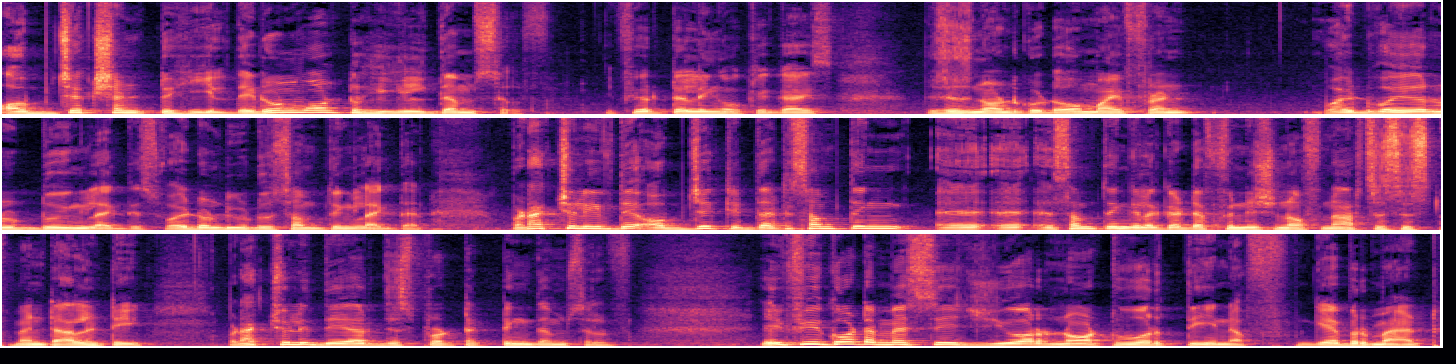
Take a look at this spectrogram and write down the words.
objection to heal. They don't want to heal themselves. If you're telling, okay, guys, this is not good. Oh, my friend, why why are you doing like this why don't you do something like that but actually if they object it that is something uh, uh, something like a definition of narcissist mentality but actually they are just protecting themselves if you got a message you are not worthy enough Maté,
